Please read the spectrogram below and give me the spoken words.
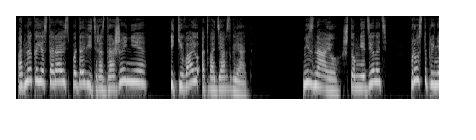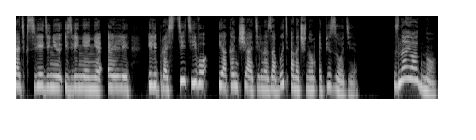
Однако я стараюсь подавить раздражение и киваю, отводя взгляд. Не знаю, что мне делать, просто принять к сведению извинения Элли или простить его и окончательно забыть о ночном эпизоде. Знаю одно.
